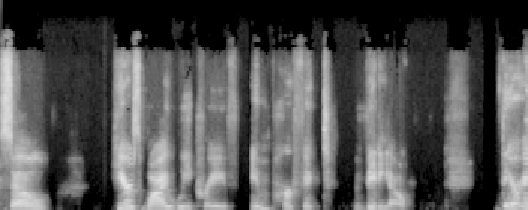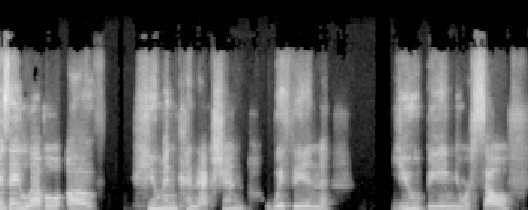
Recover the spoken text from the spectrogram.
So, here's why we crave imperfect video. There is a level of human connection within you being yourself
